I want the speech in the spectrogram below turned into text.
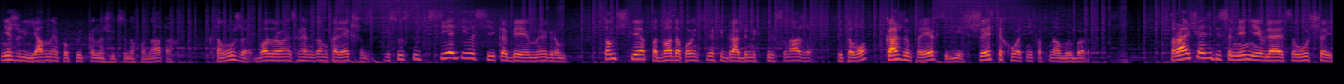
нежели явная попытка нажиться на фанатах. К тому же, Borderlands Handsome Collection присутствуют все DLC к обеим играм, в том числе по два дополнительных играбельных персонажа. Итого, в каждом проекте есть 6 охотников на выбор. Вторая часть без сомнения является лучшей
